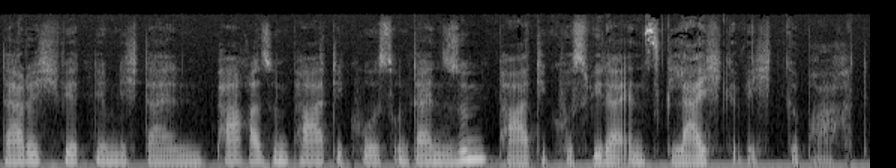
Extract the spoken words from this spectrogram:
Dadurch wird nämlich dein Parasympathikus und dein Sympathikus wieder ins Gleichgewicht gebracht.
